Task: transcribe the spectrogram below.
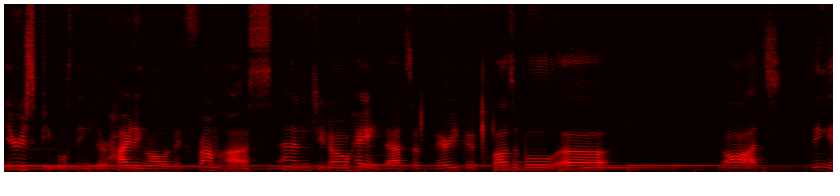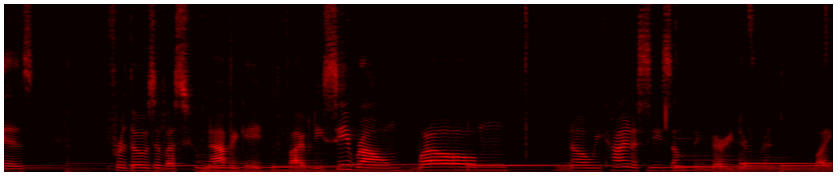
theorist people think they're hiding all of it from us. And, you know, hey, that's a very good, plausible uh, thought. Thing is, for those of us who navigate the 5DC realm, well, you know, we kind of see something very different. Like,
